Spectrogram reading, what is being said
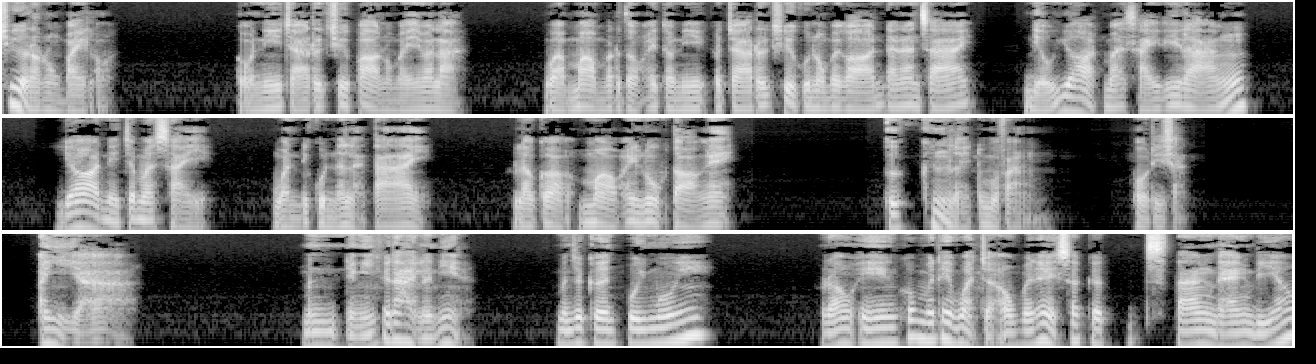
ชื่อเราลงไปหรอก็วันนี้จารึกชื่อพ่อลงไปเวลาว่ามอบมรดกให้ตัวนี้ก็จารึกชื่อคุณลงไปก่อนด้านด้านซ้าย เดี๋ยวยอดมาใส่ทีหลัง ยอดเนี่ยจะมาใส่วันที่คุณนั่นแหละตาย แล้วก็มอบให้ลูกต่อไง อึกขึ้นเลยทุกฝังโพธิสัตว์ไอ้ยา มันอย่างนี้ก็ได้เลยเนี่ย มันจะเกินปุยมุย เราเองก็ไม่ได้ว่าจะเอาไปได้สักสตางค์แดงเดียว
